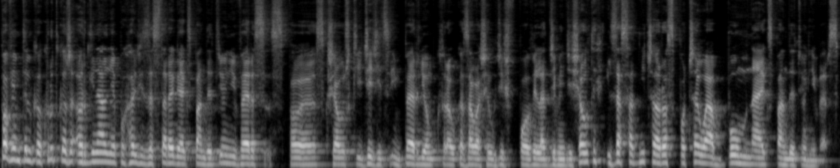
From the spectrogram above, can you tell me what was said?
powiem tylko krótko, że oryginalnie pochodzi ze starego Expanded Universe z, z książki Dziedzic Imperium, która ukazała się gdzieś w połowie lat 90. i zasadniczo rozpoczęła boom na Expanded Universe.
